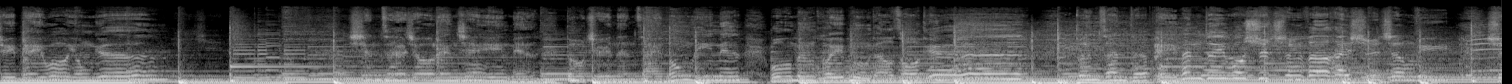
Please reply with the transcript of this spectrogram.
句陪我永远。现在就连见一面都只能在梦里面，我们回不到昨天。短暂的陪伴对我是惩罚还是奖励？是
